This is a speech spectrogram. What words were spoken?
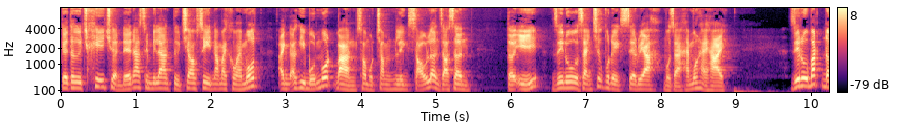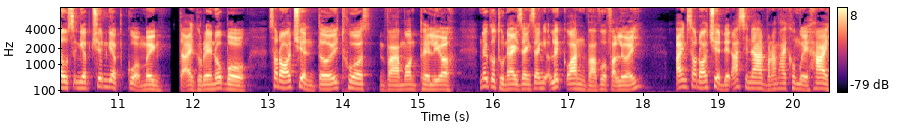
Kể từ khi chuyển đến AC Milan từ Chelsea năm 2021, anh đã ghi 41 bàn sau 106 lần ra sân. Tới Ý, Giroud giành chức vô địch Serie A mùa giải 21-22. Giroud bắt đầu sự nghiệp chuyên nghiệp của mình tại Grenoble, sau đó chuyển tới Tours và Montpellier, nơi cầu thủ này giành danh hiệu League One và vua phá lưới. Anh sau đó chuyển đến Arsenal vào năm 2012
